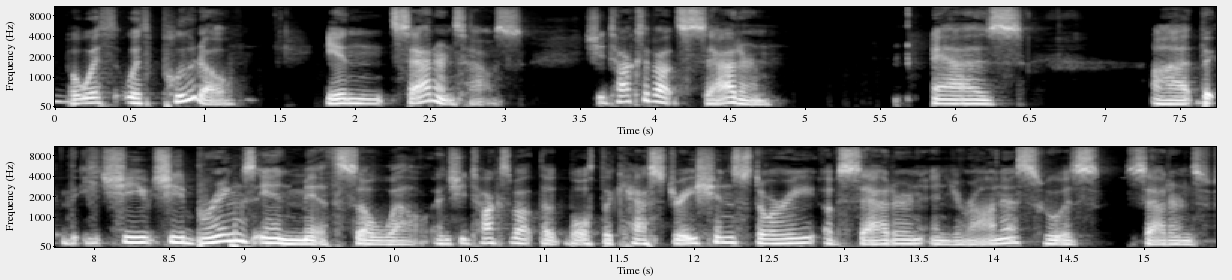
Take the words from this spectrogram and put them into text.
Mm-hmm. But with with Pluto in Saturn's house, she talks about Saturn as uh, the, the, she she brings in myth so well, and she talks about the, both the castration story of Saturn and Uranus, who is Saturn's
